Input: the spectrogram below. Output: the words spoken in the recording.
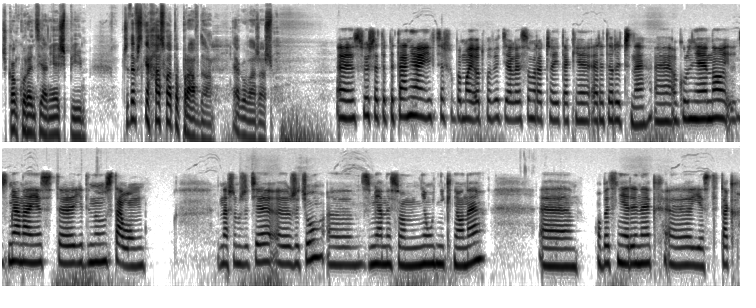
Czy konkurencja nie śpi? Czy te wszystkie hasła to prawda? Jak uważasz? E, słyszę te pytania i chcesz chyba moje odpowiedzi, ale są raczej takie retoryczne. E, ogólnie no, zmiana jest e, jedyną stałą w naszym życie, życiu. Zmiany są nieuniknione. Obecnie rynek jest tak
